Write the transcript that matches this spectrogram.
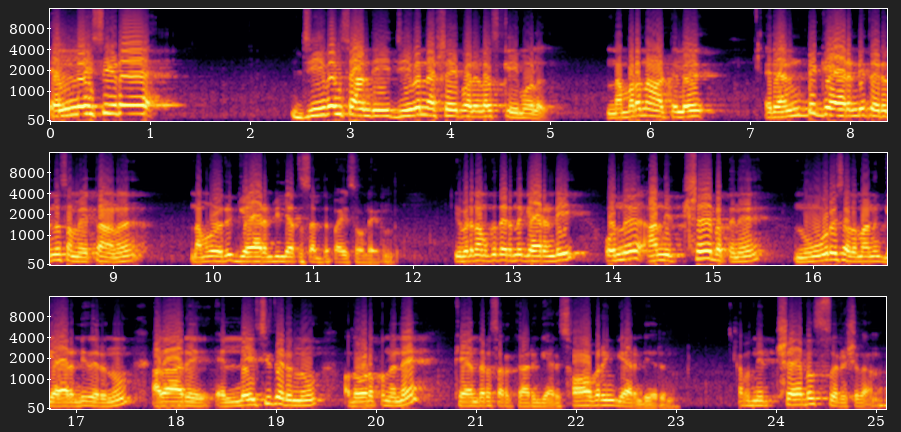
എൽ ഐ സിയുടെ ജീവൻ ശാന്തി ജീവൻ രക്ഷയെ പോലെയുള്ള സ്കീമുകൾ നമ്മുടെ നാട്ടിൽ രണ്ട് ഗ്യാരണ്ടി തരുന്ന സമയത്താണ് നമ്മൾ ഒരു ഗ്യാരണ്ടി ഇല്ലാത്ത സ്ഥലത്ത് പൈസ കൊണ്ടിരുന്നത് ഇവിടെ നമുക്ക് തരുന്ന ഗ്യാരണ്ടി ഒന്ന് ആ നിക്ഷേപത്തിന് നൂറ് ശതമാനം ഗ്യാരണ്ടി തരുന്നു. അതാര് എൽ ഐ സി തരുന്നു. അതോടൊപ്പം തന്നെ കേന്ദ്ര സർക്കാരും ഗ്യാരണ്ടി സോവറിൻ ഗ്യാരണ്ടി തരുന്നു. അപ്പൊ നിക്ഷേപം സുരക്ഷിതമാണ്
